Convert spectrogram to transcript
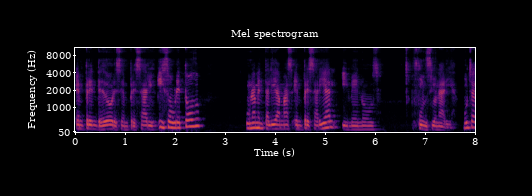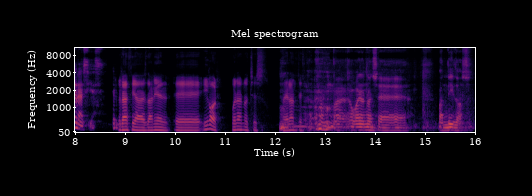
emprendedores, empresarios y sobre todo una mentalidad más empresarial y menos funcionaria. Muchas gracias. Gracias, Daniel. Eh, Igor, buenas noches. Adelante. Buenas noches. Bandidos.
